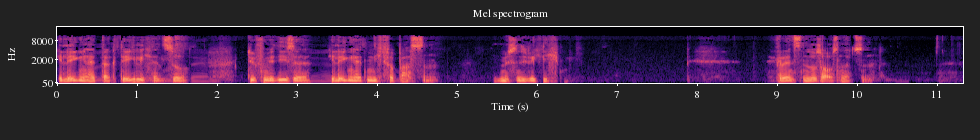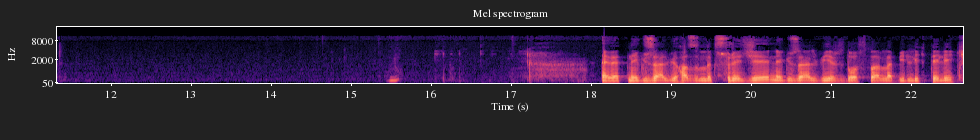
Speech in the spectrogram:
Gelegenheit tagtäglich, also dürfen wir diese Gelegenheiten nicht verpassen und müssen sie wirklich grenzenlos ausnutzen. Evet, ne güzel bir hazırlık süreci, ne güzel bir dostlarla birliktelik.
